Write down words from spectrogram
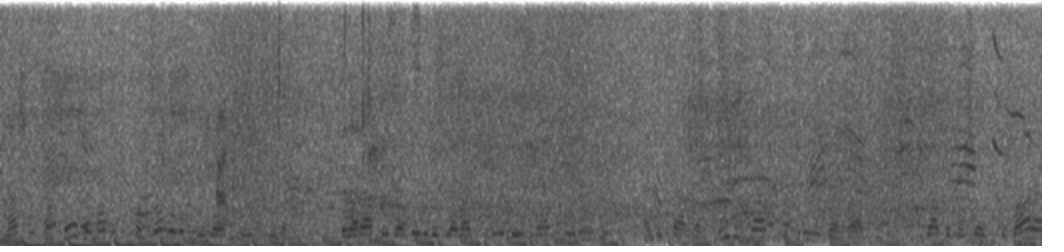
В нашем кафе вы можете. Повара приготовили для вас блюда из и рыбы. Официант обслужит вас и примет заказ. Западной части бара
